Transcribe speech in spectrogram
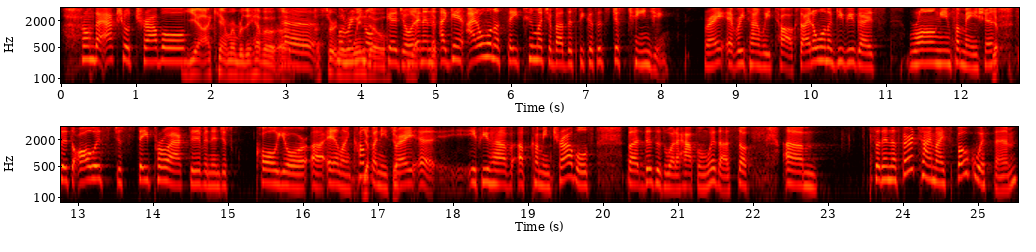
from the actual travel yeah, I can't remember. They have a, a, a certain Uh, original window. schedule. Yep, and then yep. again, I don't want to say too much about this because it's just changing, right? Every time we talk. So I don't want to give you guys wrong information. Yep. So it's always just stay proactive and then just call your uh, airline companies, right? Uh, if you have upcoming travels, but this is what happened with us. So, um, so then the third time I spoke with them,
